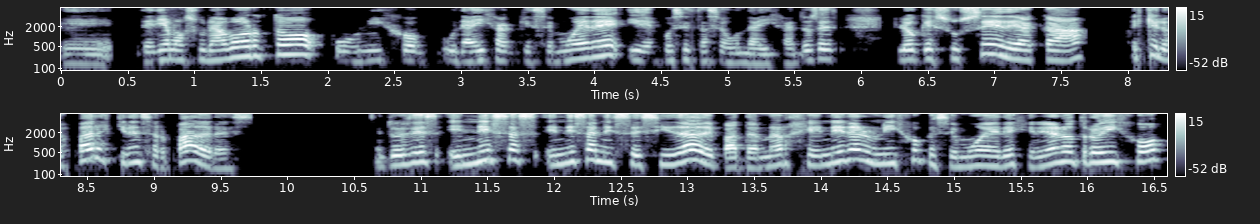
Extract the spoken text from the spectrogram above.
eh, teníamos un aborto, un hijo, una hija que se muere y después esta segunda hija. Entonces, lo que sucede acá es que los padres quieren ser padres. Entonces, en, esas, en esa necesidad de paternar, generan un hijo que se muere, generan otro hijo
